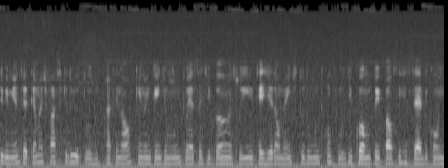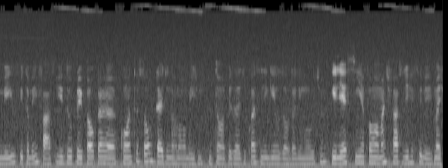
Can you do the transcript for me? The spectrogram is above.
recebimento é até mais fácil que do YouTube. Afinal, quem não entende muito essa de ban, Swift, é geralmente tudo muito confuso. E como o PayPal se recebe com e-mail, fica bem fácil. E do PayPal para conta, só um TED normal mesmo. Então, apesar de quase ninguém usar o Dailymotion, ele é sim a forma mais fácil de receber. Mas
